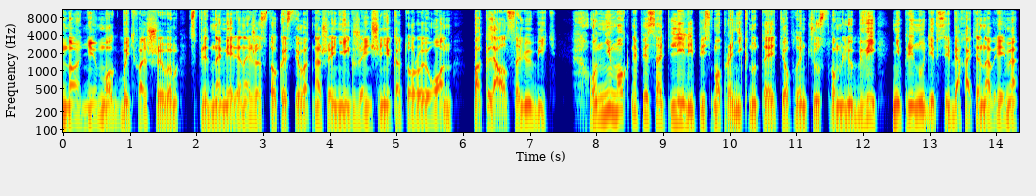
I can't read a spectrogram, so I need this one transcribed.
но не мог быть фальшивым с преднамеренной жестокостью в отношении к женщине, которую он поклялся любить. Он не мог написать Лили письмо, проникнутое теплым чувством любви, не принудив себя хотя на время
